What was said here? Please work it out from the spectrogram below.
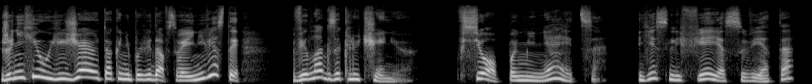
женихи уезжают, так и не повидав своей невесты, вела к заключению. Все поменяется, если фея Света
